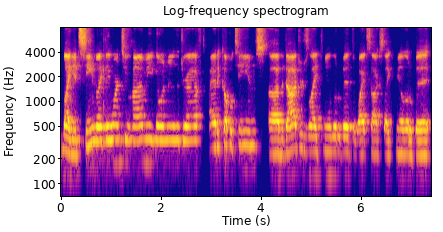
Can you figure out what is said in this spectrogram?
Like it seemed like they weren't too high on me going into the draft. I had a couple teams. Uh, the Dodgers liked me a little bit. The White Sox liked me a little bit,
